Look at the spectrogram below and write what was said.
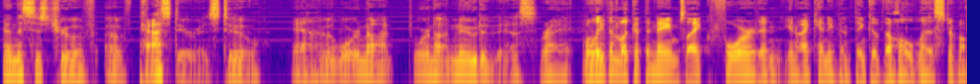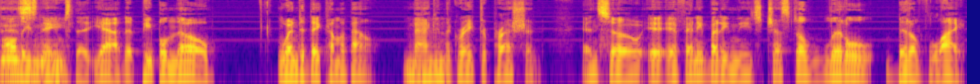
And this is true of, of past eras too. Yeah. We're not we're not new to this. Right. Well, even look at the names like Ford, and you know, I can't even think of the whole list of all these names that, yeah, that people know. When did they come about? Back in Mhm. the Great Depression. And so, if anybody needs just a little bit of light,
